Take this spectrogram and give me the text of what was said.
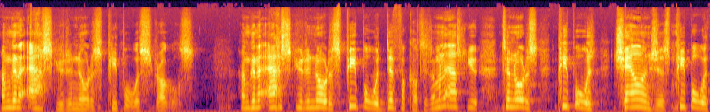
I'm going to ask you to notice people with struggles. I'm going to ask you to notice people with difficulties. I'm going to ask you to notice people with challenges, people with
